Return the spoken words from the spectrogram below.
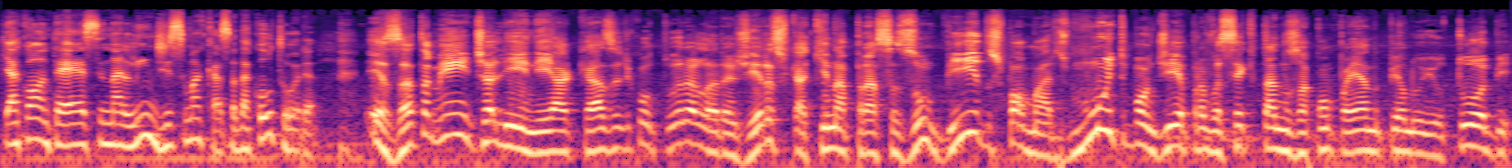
que acontece na lindíssima Casa da Cultura. Exatamente, Aline. A Casa de Cultura Laranjeiras fica aqui na Praça Zumbi dos Palmares. Muito bom dia para você que está nos acompanhando pelo YouTube,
